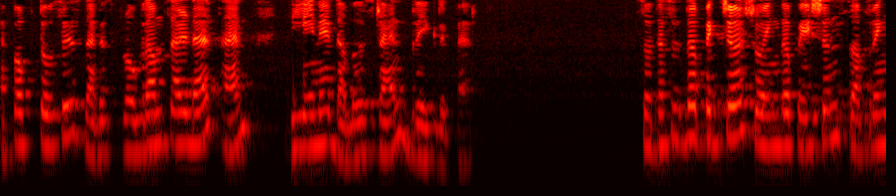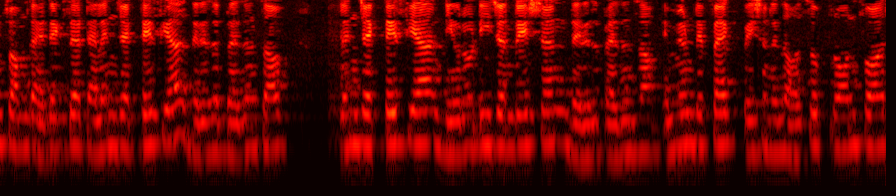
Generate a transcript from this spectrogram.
apoptosis that is programmed cell death and DNA double strand break repair. So this is the picture showing the patient suffering from the ataxia telangiectasia. There is a presence of telangiectasia, neurodegeneration, there is a presence of immune defect, patient is also prone for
